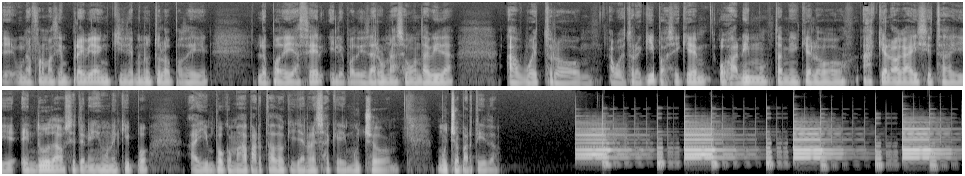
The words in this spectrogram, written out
eh, una formación previa, en 15 minutos lo podéis, lo podéis hacer y le podéis dar una segunda vida a vuestro, a vuestro equipo. Así que os animo también que lo, a que lo hagáis si estáis en duda o si tenéis un equipo ahí un poco más apartado que ya no le saquéis mucho, mucho partido. Thank you.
